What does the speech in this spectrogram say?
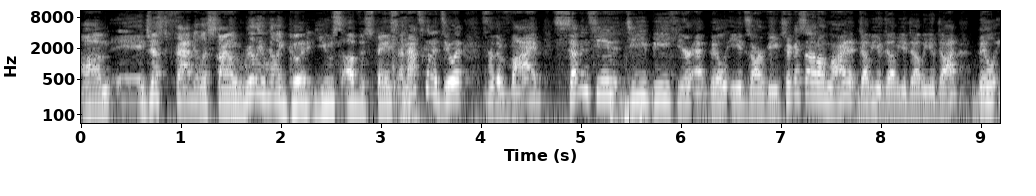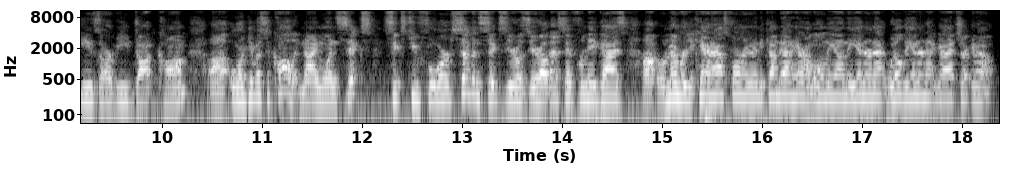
Um, it, just fabulous styling, really, really good use of the space. And that's gonna do it for the Vibe 17 DB here at Bill Eads RV. Check us out online at www.billeadsrv.com uh, or give us a call at 916-624-7600. That's it for me, guys. Uh, remember, you can't ask for me when you come down here. I'm only on the internet. Will the internet guy. Check it out.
